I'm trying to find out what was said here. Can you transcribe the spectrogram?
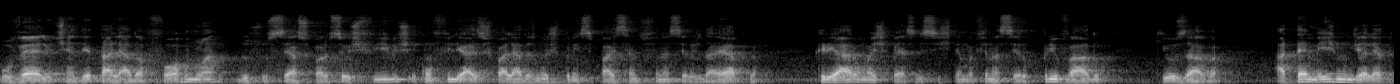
O velho tinha detalhado a fórmula do sucesso para os seus filhos e, com filiais espalhadas nos principais centros financeiros da época, criaram uma espécie de sistema financeiro privado que usava até mesmo um dialeto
